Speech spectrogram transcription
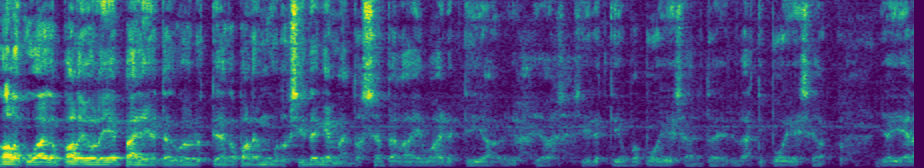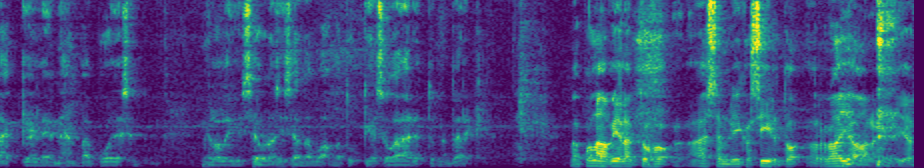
alku aika paljon oli epäilijöitä, kun jouduttiin aika paljon muutoksia tekemään tuossa ja pelaajia vaihdettiin ja, ja, ja siirrettiin jopa pois ja, tai lähti pois ja jäi eläkkeelle ja näin päin pois. Et meillä oli seura sisältä vahva tuki ja se on äärettömän tärkeä. Mä palaan vielä tuohon SM Liiga siirtorajaan ja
